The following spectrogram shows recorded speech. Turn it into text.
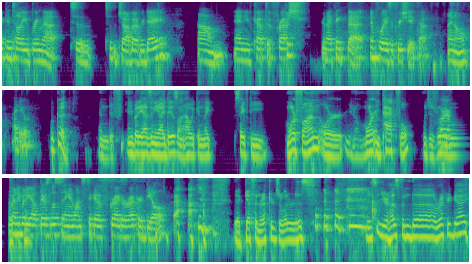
I can tell you bring that to to the job every day um, and you've kept it fresh. And I think that employees appreciate that. I know I do. Well, good. And if anybody has any ideas on how we can make safety more fun or you know more impactful, which is really or if anybody out there's listening and wants to give Greg a record deal. yeah, Geffen Records or whatever it is. is your husband uh, a record guy?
